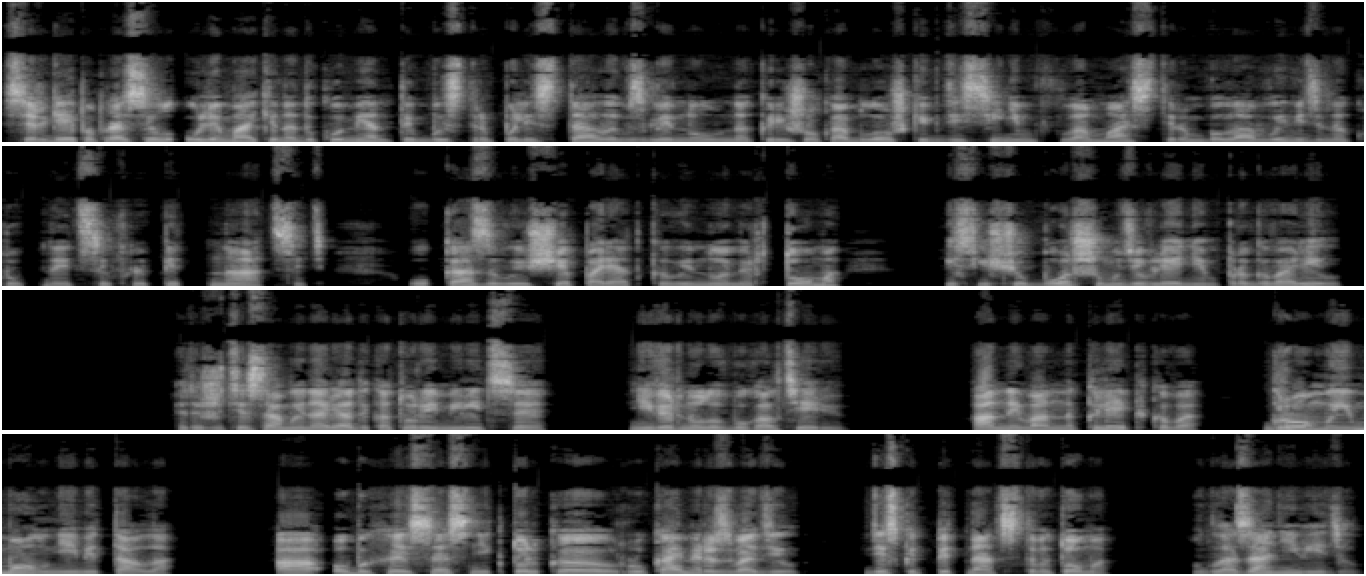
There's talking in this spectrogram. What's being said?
Сергей попросил у Лемакина документы, быстро полистал и взглянул на корешок обложки, где синим фломастером была выведена крупная цифра 15, указывающая порядковый номер тома, и с еще большим удивлением проговорил. Это же те самые наряды, которые милиция не вернула в бухгалтерию. Анна Ивановна Клепикова громы и молнии метала, а ОБХССник только руками разводил, дескать, пятнадцатого тома, в глаза не видел.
